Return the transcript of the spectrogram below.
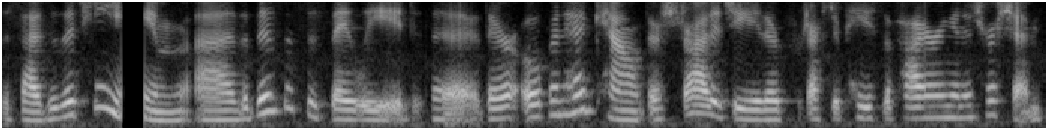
the size of the team, uh, the businesses they lead, the, their open headcount, their strategy, their projected pace of hiring and attrition.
